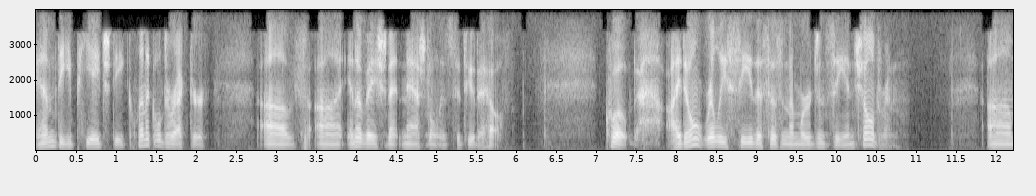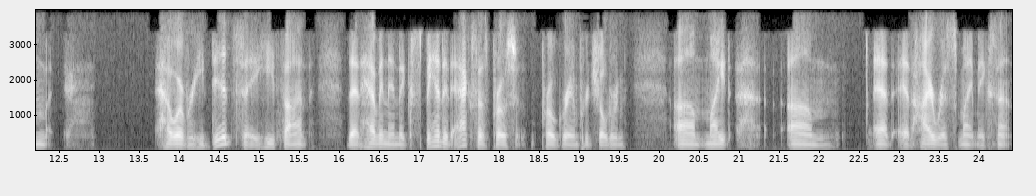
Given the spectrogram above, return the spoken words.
MD, PhD, Clinical Director of uh, Innovation at National Institute of Health. Quote, I don't really see this as an emergency in children. Um, however, he did say he thought that having an expanded access pro- program for children um, might, um, at at high risk, might make sense.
